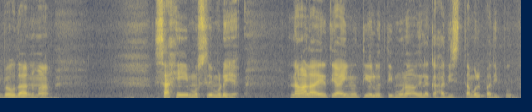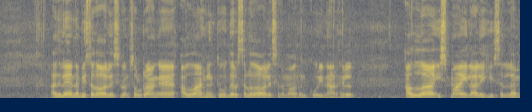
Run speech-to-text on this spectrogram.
இப்போ உதாரணமாக சஹி முஸ்லிமுடைய நாலாயிரத்தி ஐநூற்றி எழுபத்தி மூணாவது இலக்க ஹதீஸ் தமிழ் பதிப்பு. அதில் நபி ஸல்லல்லாஹு அலைஹி சொல்கிறாங்க அல்லாஹின் தூதர் சல்லா அலைஹி அவர்கள் கூறினார்கள் அல்லாஹ் இஸ்மாயில் அலிஹி செல்லம்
